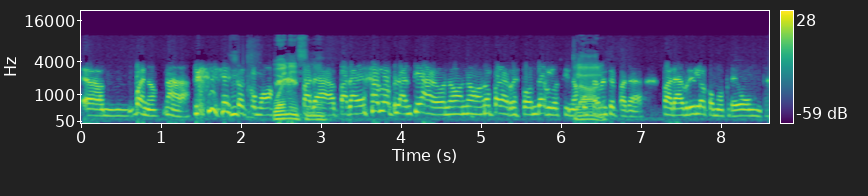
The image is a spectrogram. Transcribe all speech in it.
Um, bueno, nada, esto es como Buenísimo. para, para dejarlo planteado, no, no, no para responderlo, sino Claro. justamente para, para abrirlo como pregunta.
